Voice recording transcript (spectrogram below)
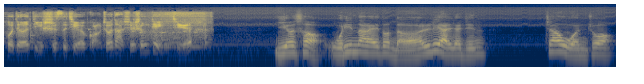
获得第十四届广州大学生电影节 이어서 우리나라에도 널리 알려진 짜원조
